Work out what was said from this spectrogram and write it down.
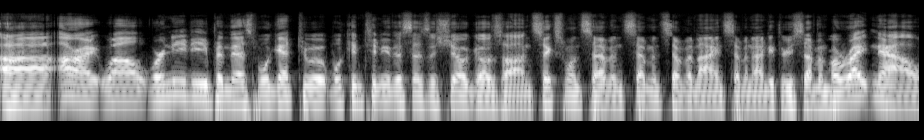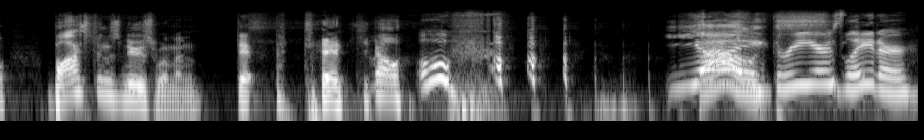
Uh, all right. Well, we're knee deep in this. We'll get to it. We'll continue this as the show goes on. 617 779 7937. But right now, Boston's newswoman, Da- Danielle. Oh, Yikes! wow. Three years later.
